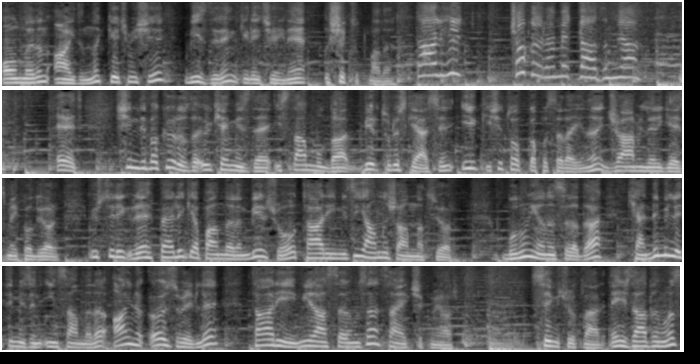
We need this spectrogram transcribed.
Onların aydınlık geçmişi bizlerin geleceğine ışık tutmalı. Tarihi çok öğrenmek lazım ya. Evet, şimdi bakıyoruz da ülkemizde İstanbul'da bir turist gelsin ilk işi Topkapı Sarayı'nı, camileri gezmek oluyor. Üstelik rehberlik yapanların birçoğu tarihimizi yanlış anlatıyor. Bunun yanı sıra da kendi milletimizin insanları aynı özveriyle tarihi miraslarımıza sahip çıkmıyor. Sevgili çocuklar, ecdadımız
